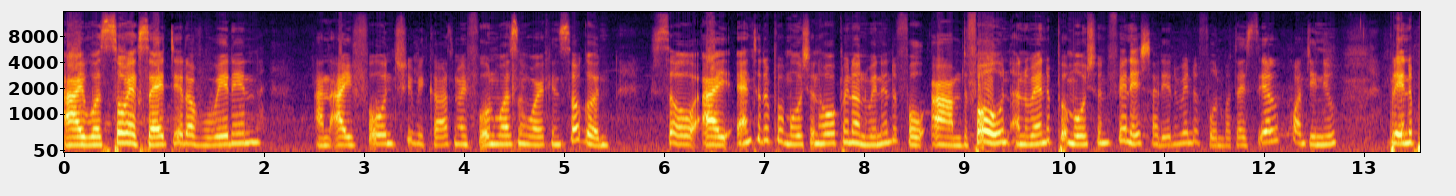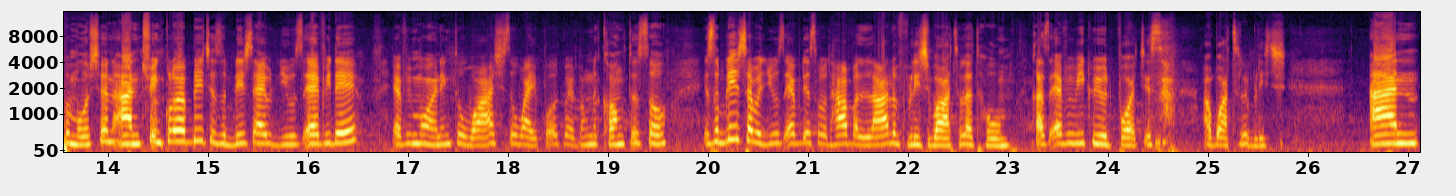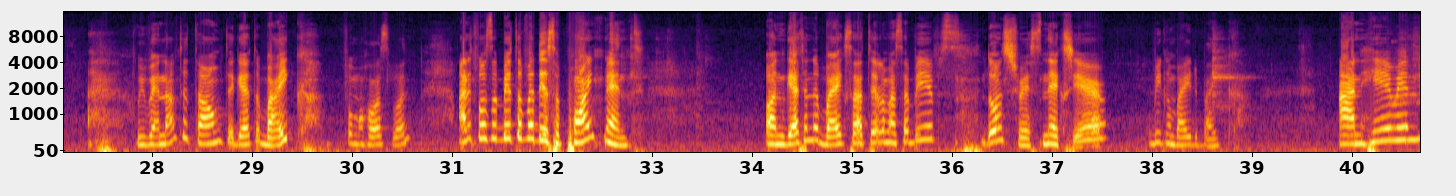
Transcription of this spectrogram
I was so excited of winning an iPhone 3 because my phone wasn't working so good. So I entered the promotion hoping on winning the, fo- um, the phone, and when the promotion finished, I didn't win the phone, but I still continue playing the promotion. And Trinclor bleach is a bleach I would use every day, every morning to wash, to wipe out, wipe down the counter. So it's a bleach I would use every day, so I would have a lot of bleach bottle at home because every week we would purchase a bottle of bleach. And we went down to town to get a bike for my husband, and it was a bit of a disappointment on getting the bikes, I tell him, I said, babes, don't stress. Next year, we can buy the bike. And hearing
